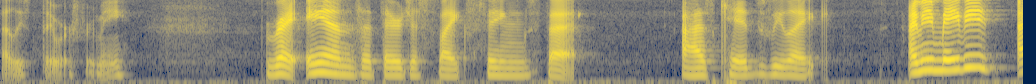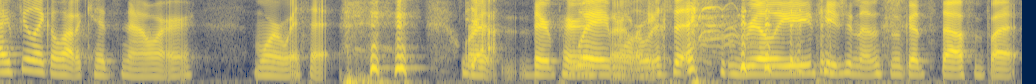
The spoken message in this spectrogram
At least they were for me. Right, and that they're just like things that as kids we like I mean, maybe I feel like a lot of kids now are more with it. yeah, their parents way are more like with it, really teaching them some good stuff. But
